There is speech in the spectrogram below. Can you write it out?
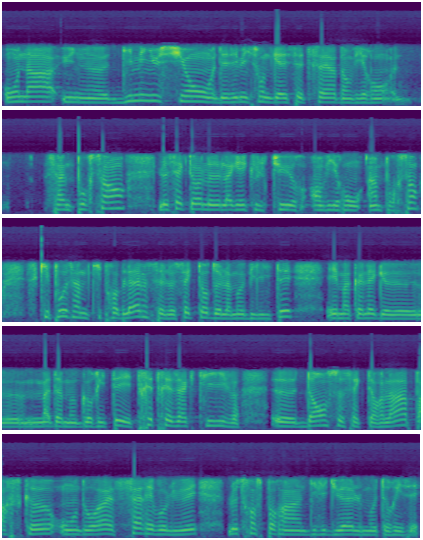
on a une diminution des émissions de gaz à effet de serre d'environ 5%, le secteur de l'agriculture environ 1%. Ce qui pose un petit problème, c'est le secteur de la mobilité et ma collègue euh, Madame Gorité est très très active euh, dans ce secteur-là parce qu'on doit faire évoluer le transport individuel motorisé.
